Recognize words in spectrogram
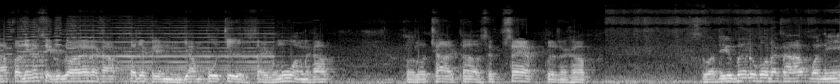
ครับตอนนี้ก็เสร็จเรียบร้อยแล้วนะครับ ก็จะเป็นยำปูจืดใส่มะม่วงนะครับส่วนรสชาติก็แซ่บๆเลยนะครับ สวัสดีเพื่อนทุกคนนะครับ วันนี้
